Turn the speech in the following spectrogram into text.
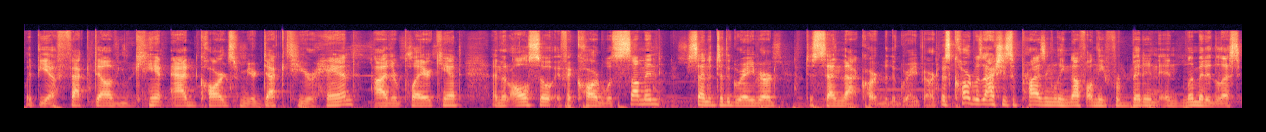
with the effect of you can't add cards from your deck to your hand, either player can't. And then also, if a card was summoned, send it to the graveyard to send that card to the graveyard. This card was actually surprisingly enough on the Forbidden and Limited list.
